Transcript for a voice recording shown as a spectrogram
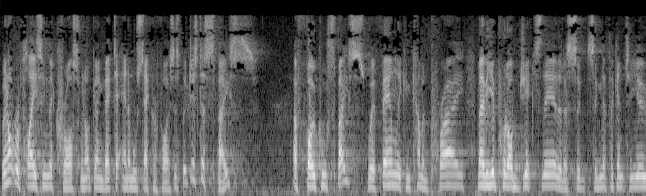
We're not replacing the cross, we're not going back to animal sacrifices, but just a space a focal space where family can come and pray. Maybe you put objects there that are significant to you,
